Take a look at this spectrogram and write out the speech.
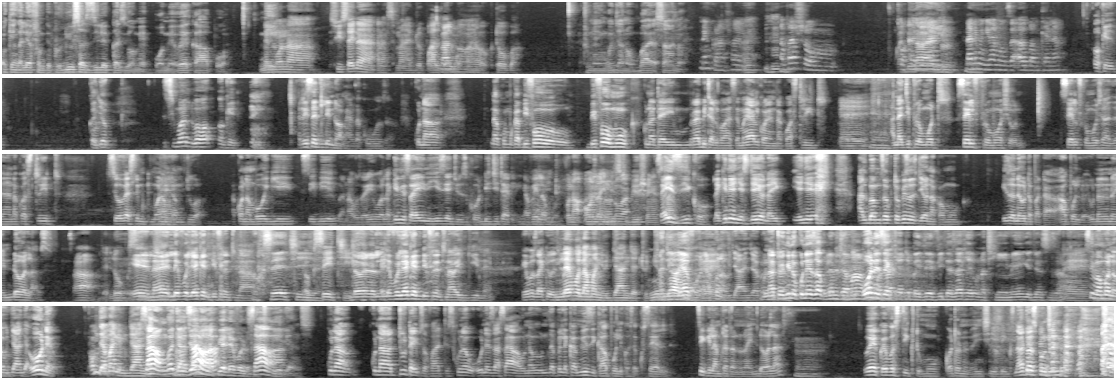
Ukiangalia from the producers zile kazi wame, wameweka hapo. Ni nimeona suicide anasema na drop album Album, uh, oktoba tunaingoja na ubaya sana. Okay. Okay. Recently ndo ameanza kuuza. Kuna nakumbuka before before mook kuna time rabbit alikuwa anasema yeye alikuwa anaenda kwa street. Eh, anajipromote self promotion self promotion anaenda kwa street. Si obviously mkimwona mtamjua ako na mbogi cd anauza hivyo. Lakini sahii ni hizi juu ziko digitally available. Kuna online distribution sahii ziko lakini yenye sijaiona yenye album za kutopiza sijaiona kwa muk hizo nayo utapata apple unanunua in dollars. Sawa. Yeah, level yake ni different na level yake ni different na ingine kwa hivyo zake Ni level ama ni ujanja tu? Ni ni level hakuna ujanja. Kuna watu wengine kunaweza ule mjamaa unaweza by the video zake unachikingi mengi jinsi za Eh, si mambo na ujanja. One huyu ni mjanja. Sawa ngoja sawa. pia level of experience. kuna kuna two types of artists. Kuna unaweza sawa una- unaweza peleka music hapo ulikose kusell. Si kila mtu atanunua in dollars. We kwa hivyo stick to mu watu wanunua in shillings. Na watu wasiponunua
